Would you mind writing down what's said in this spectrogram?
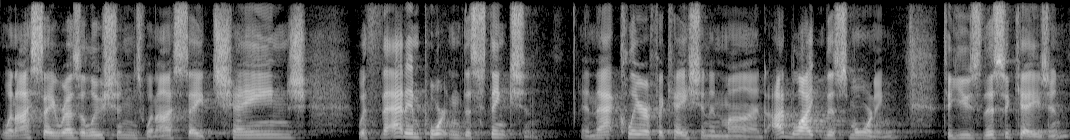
when I say resolutions, when I say change, with that important distinction, and that clarification in mind, I'd like this morning to use this occasion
